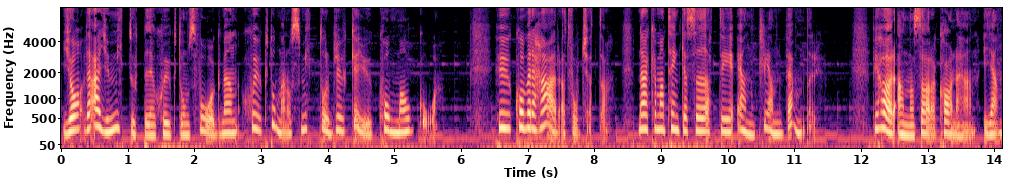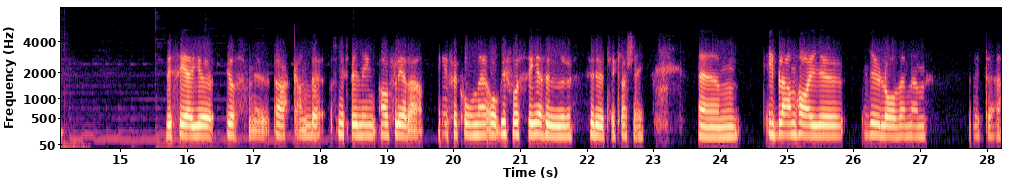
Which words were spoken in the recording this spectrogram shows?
Ja, vi är ju mitt uppe i en sjukdomsvåg men sjukdomar och smittor brukar ju komma och gå. Hur kommer det här att fortsätta? När kan man tänka sig att det äntligen vänder? Vi hör Anna-Sara Carnahan igen. Vi ser ju just nu ökande smittspridning av flera infektioner och vi får se hur, hur det utvecklar sig. Um, ibland har ju julloven en lite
